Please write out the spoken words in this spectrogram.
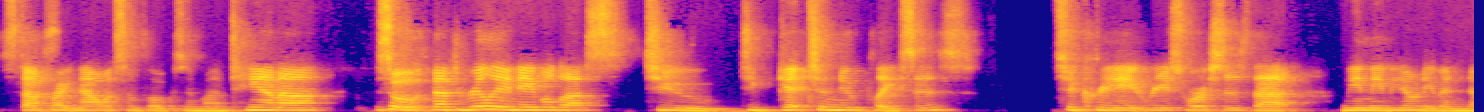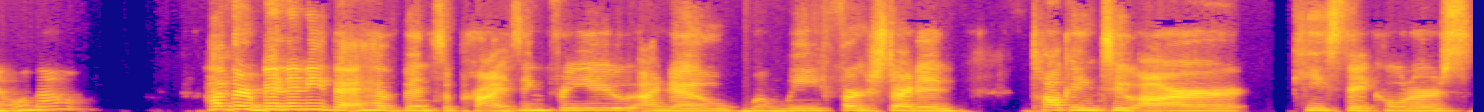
stuff right now with some folks in Montana. So that's really enabled us to to get to new places, to create resources that we maybe don't even know about. Have there been any that have been surprising for you? I know when we first started talking to our key stakeholders,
